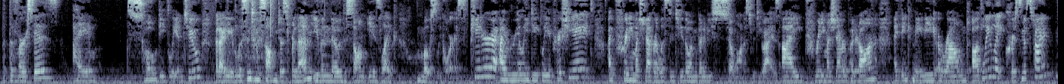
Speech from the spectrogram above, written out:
but the verses I'm so deeply into that I listen to the song just for them, even though the song is like mostly chorus. Peter, I really deeply appreciate. I pretty much never listen to though I'm gonna be so honest with you guys. I pretty much never put it on. I think maybe around oddly like Christmas time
